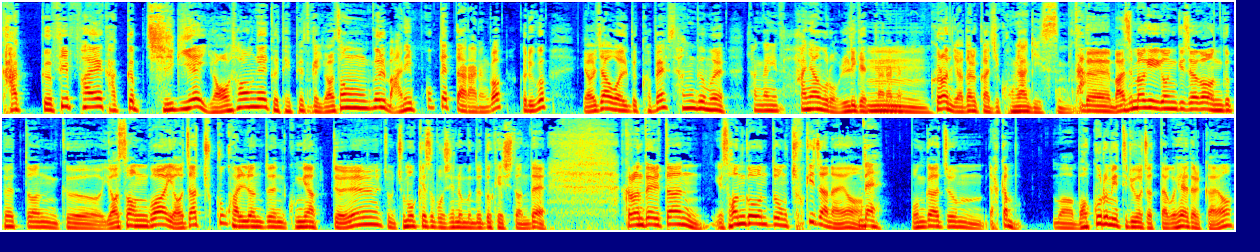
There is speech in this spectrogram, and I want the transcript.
각그 피파의 각급 직위의 여성의 그 대표, 그러니까 여성을 많이 뽑겠다라는 거, 그리고 여자 월드컵의 상금을 상당히 상향으로 올리겠다라는 음. 그런 여덟 가지 공약이 있습니다. 네, 마지막에 이건 기자가 언급했던 그 여성과 여자 축구 관련된 공약들 좀 주목해서 보시는 분들도 계시던데, 그런데 일단 선거운동 초기잖아요. 네. 뭔가 좀 약간 뭐 먹구름이 드리워졌다고 해야 될까요?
